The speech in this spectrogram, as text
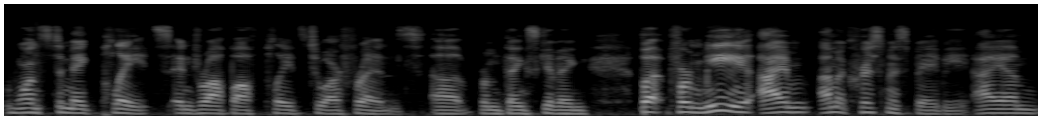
wants to make plates and drop off plates to our friends uh, from Thanksgiving. But for me, I'm I'm a Christmas baby. I am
